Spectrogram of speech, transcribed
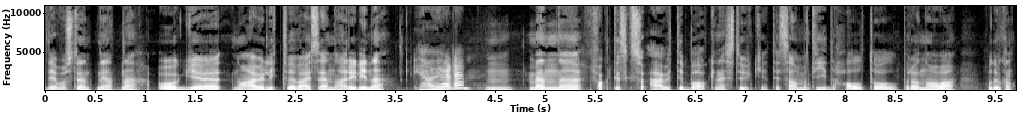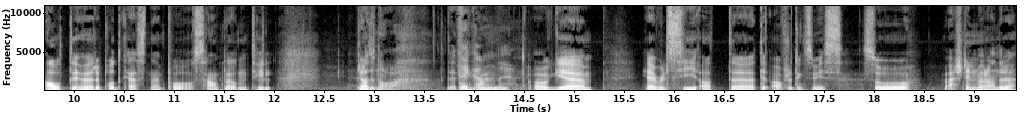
Det var Studentnyhetene. Og eh, nå er vi litt ved veis ende her, Eline. Ja, vi gjør det. Mm. Men eh, faktisk så er vi tilbake neste uke til samme tid, halv tolv på Radionova. Og du kan alltid høre podkastene på soundclouden til Radionova. Det det kan du. Og eh, jeg vil si at eh, til avslutningsvis, så vær snill med hverandre.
